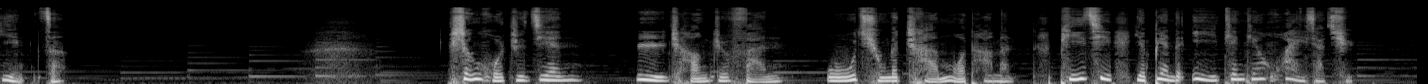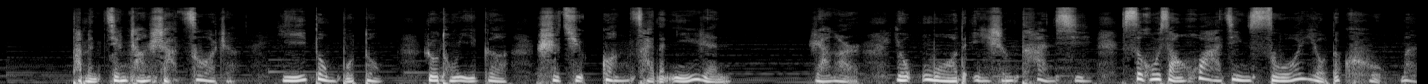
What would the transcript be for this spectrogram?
影子。生活之间，日常之烦。无穷的缠磨他们，脾气也变得一天天坏下去。他们经常傻坐着，一动不动，如同一个失去光彩的泥人。然而又蓦的一声叹息，似乎想化尽所有的苦闷。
